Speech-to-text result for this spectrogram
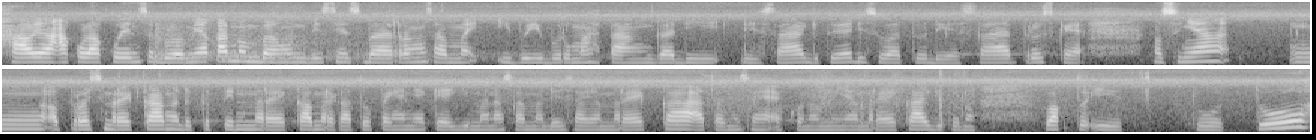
hal yang aku lakuin sebelumnya kan membangun bisnis bareng sama ibu-ibu rumah tangga di desa gitu ya di suatu desa. Terus kayak maksudnya mm, approach mereka ngedeketin mereka mereka tuh pengennya kayak gimana sama desanya mereka atau misalnya ekonominya mereka gitu. Nah waktu itu tuh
